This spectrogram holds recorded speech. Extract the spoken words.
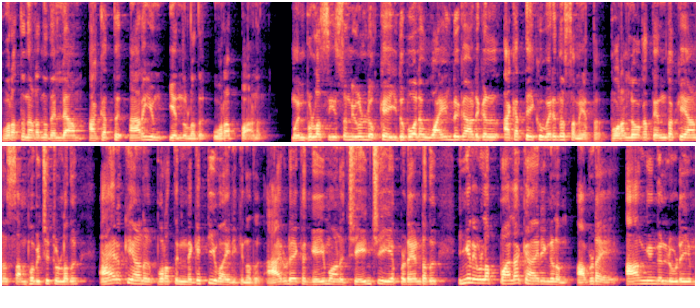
പുറത്ത് നടന്നതെല്ലാം അകത്ത് അറിയും എന്നുള്ളത് ഉറപ്പാണ്. മുൻപുള്ള സീസണുകളിലൊക്കെ ഇതുപോലെ വൈൽഡ് കാർഡുകൾ അകത്തേക്ക് വരുന്ന സമയത്ത് പുറം ലോകത്ത് എന്തൊക്കെയാണ് സംഭവിച്ചിട്ടുള്ളത് ആരൊക്കെയാണ് പുറത്ത് നെഗറ്റീവ് ആയിരിക്കുന്നത് ആരുടെയൊക്കെ ഗെയിമാണ് ചേഞ്ച് ചെയ്യപ്പെടേണ്ടത് ഇങ്ങനെയുള്ള പല കാര്യങ്ങളും അവിടെ ആംഗ്യങ്ങളിലൂടെയും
